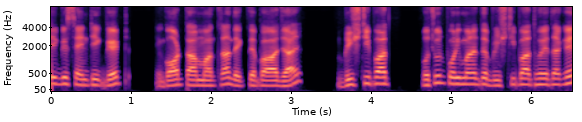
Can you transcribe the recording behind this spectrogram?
ডিগ্রি সেন্টিগ্রেড গড় তাপমাত্রা দেখতে পাওয়া যায়। বৃষ্টিপাত, প্রচুর পরিমাণেতে বৃষ্টিপাত হয়ে থাকে।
